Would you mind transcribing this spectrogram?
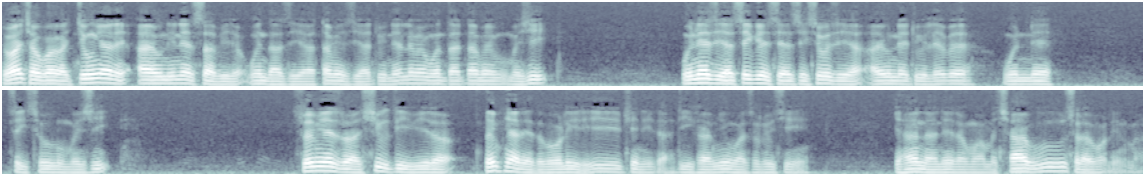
ဓဝါ၆ပါးကကျုံရတဲ့အာယုန်နေနဲ့စပြီးတော့ဝန်သားစရာတတ်မဲ့စရာတွေ့နေလည်းမဝန်သားတတ်မဲ့မှုမရှိဝင်နေစရာစိတ်ပြည့်စရာစိတ်ဆိုးစရာအာယုန်နဲ့တွေ့လည်းပဲဝင်နေစိတ်ဆိုးမှုမရှိဆွေးမြဲစွာရှုသိပြီးတော့ပြည့်မြတဲ့သဘောလေးတွေဖြစ်နေတာဒီခါမျိုးမှာဆိုလို့ရှိရင်ယဟန္တာနဲ့တော့မှမချဘူးဆိုတာပေါ့လေဒီမှာ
